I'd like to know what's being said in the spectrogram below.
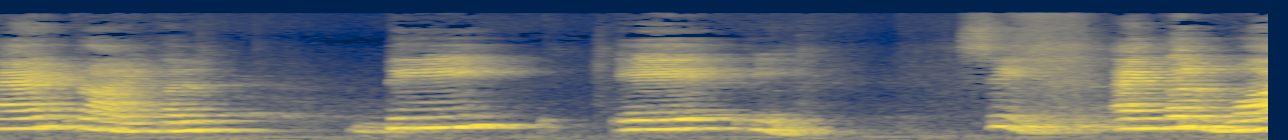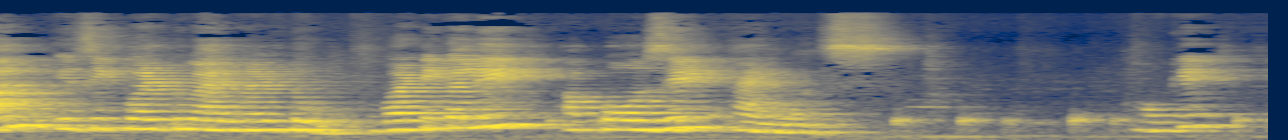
and triangle DAE. See, angle 1 is equal to angle 2. Vertically opposite angles. Okay.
